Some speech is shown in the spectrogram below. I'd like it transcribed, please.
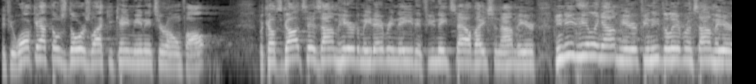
If you walk out those doors like you came in, it's your own fault. Because God says, I'm here to meet every need. If you need salvation, I'm here. If you need healing, I'm here. If you need deliverance, I'm here.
